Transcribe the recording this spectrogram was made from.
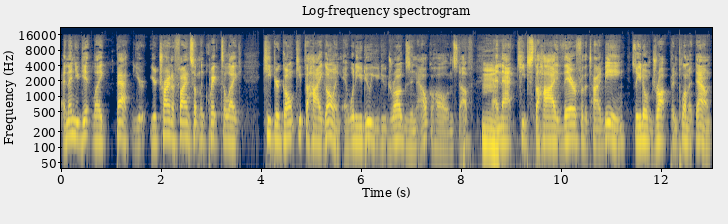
and then you get like back, you're you're trying to find something quick to like keep your go keep the high going, and what do you do? You do drugs and alcohol and stuff, hmm. and that keeps the high there for the time being, so you don't drop and plummet down,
